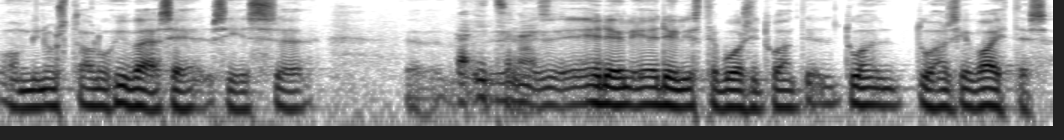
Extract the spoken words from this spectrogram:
on minusta ollut hyvä se siis edellistä vuosituhansien vaihteessa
